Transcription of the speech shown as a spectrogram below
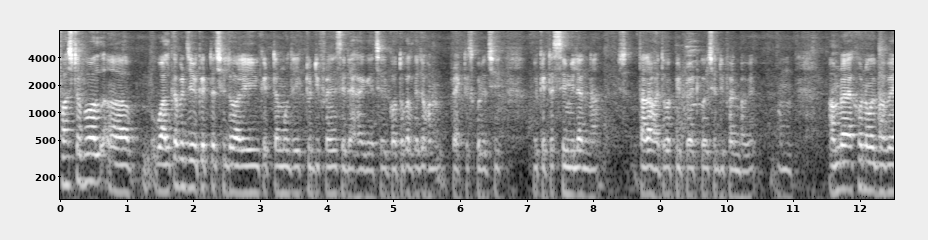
ফার্স্ট অফ অল ওয়ার্ল্ড কাপের যে উইকেটটা ছিল আর এই উইকেটটার মধ্যে একটু ডিফারেন্সই দেখা গেছে গতকালকে যখন প্র্যাকটিস করেছি উইকেটটা সিমিলার না, তারা হয়তো বা প্রিপেয়ার করেছে ডিফারেন্টভাবে আমরা এখন ওইভাবে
